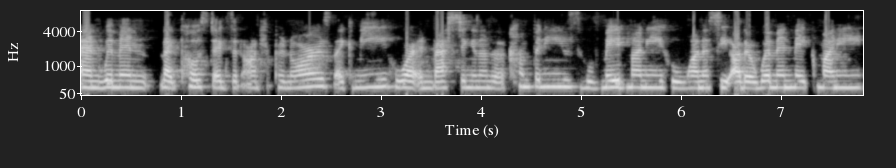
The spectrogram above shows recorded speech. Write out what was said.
and women like post exit entrepreneurs like me who are investing in other companies who've made money who want to see other women make money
